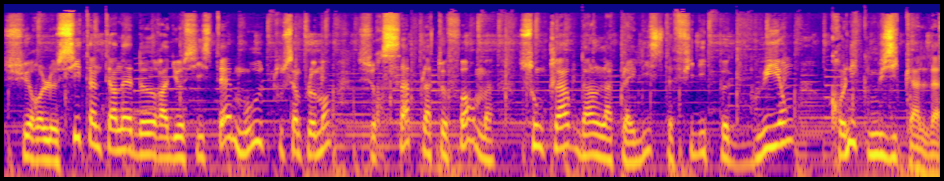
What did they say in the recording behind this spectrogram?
sur le site internet de Radio Système ou tout simplement sur sa plateforme SoundCloud dans la playlist Philippe Guyon Chronique musicale.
